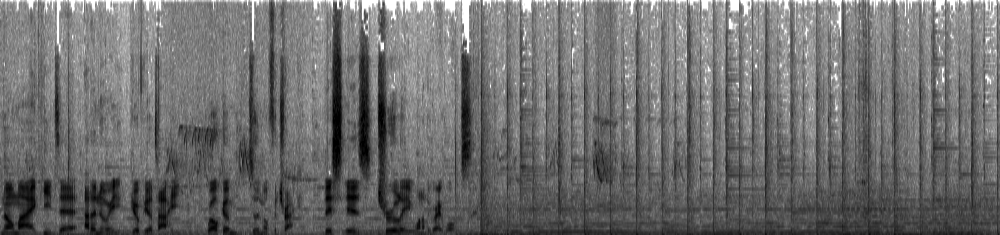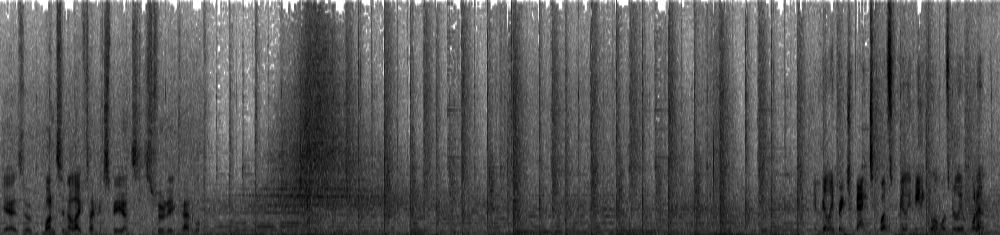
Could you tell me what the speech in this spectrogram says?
No mai ki te aranui Piopiotahi. Welcome to the Milford Track. This is truly one of the great walks. Yeah, it's a once in a lifetime experience. It's truly incredible. Really brings you back to what's really meaningful and what's really important.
